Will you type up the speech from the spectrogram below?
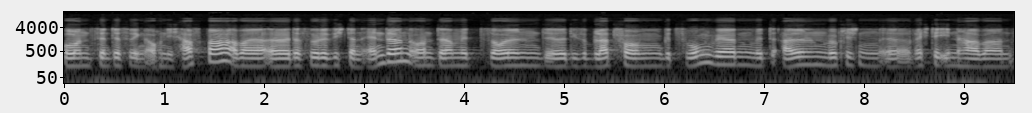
und sind deswegen auch nicht haftbar, aber äh, das würde sich dann ändern und damit sollen äh, diese Plattformen gezwungen werden, mit allen möglichen äh, Rechteinhabern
